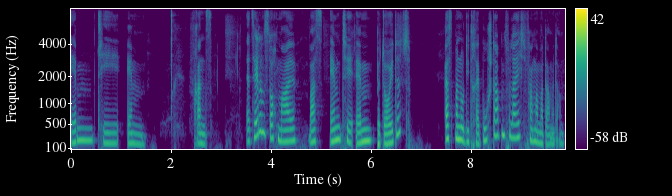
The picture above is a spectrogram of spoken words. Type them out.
MTM. Franz, Erzähl uns doch mal, was MTM bedeutet. Erstmal nur die drei Buchstaben vielleicht. Fangen wir mal damit an.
